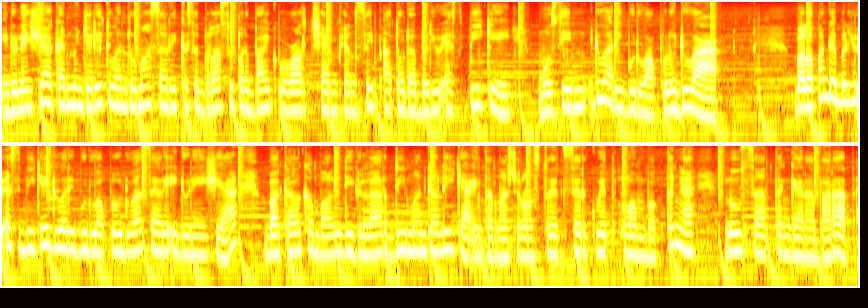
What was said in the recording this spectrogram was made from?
Indonesia akan menjadi tuan rumah seri ke-11 Superbike World Championship atau WSBK musim 2022. Balapan WSBK 2022 seri Indonesia bakal kembali digelar di Mandalika International Street Circuit Lombok Tengah, Nusa Tenggara Barat.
